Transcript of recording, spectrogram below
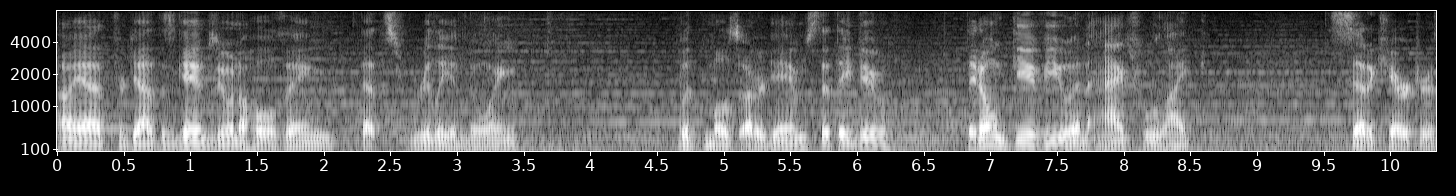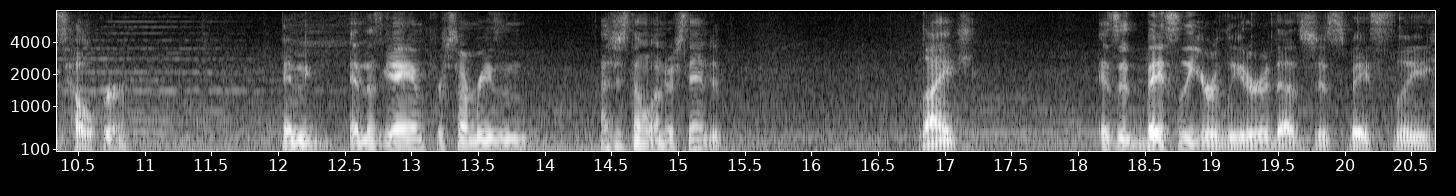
Oh yeah, I forgot. This game's doing a whole thing that's really annoying with most other games that they do. They don't give you an actual, like, set of characters helper in in this game for some reason. I just don't understand it. Like, is it basically your leader that's just basically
